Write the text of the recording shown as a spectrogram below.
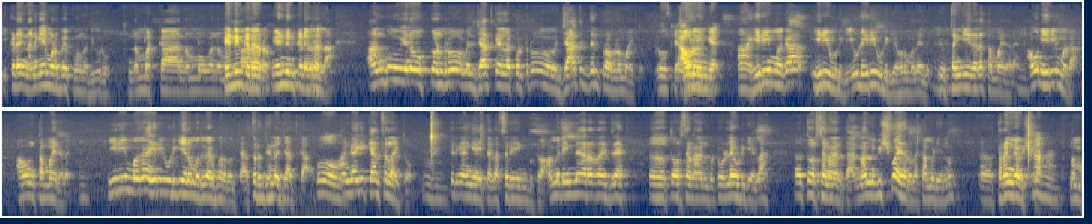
ಈ ಕಡೆ ನನಗೇ ಮಾಡಬೇಕು ಅನ್ನೋದು ಇವರು. ನಮ್ಮ ಅಕ್ಕ ನಮ್ಮವ್ವ ನಮ್ಮ ಹೆಣ್ಣಿನ ಕಡೆಯವರು. ಹೆಣ್ಣಿನ ಕಡೆಯವರೆಲ್ಲ ಹಂಗೂ ಏನೋ ಒಪ್ಕೊಂಡ್ರು ಆಮೇಲೆ ಜಾತಕ ಎಲ್ಲ ಕೊಟ್ಟರು ಜಾತಕದಲ್ಲಿ ಪ್ರಾಬ್ಲಮ್ ಆಯಿತು. ಓಕೆ ಅವಳು ಹಿಂಗೆ? ಆ ಹಿರಿ ಮಗ ಹಿರಿ ಹುಡುಗಿ. ಇವಳು ಹಿರಿ ಹುಡುಗಿ ಅವ್ರ ಮನೇಲಿ. ಇವ್ರು ತಂಗಿ ಇದ್ದಾರೆ ತಮ್ಮ ಇದ್ದಾರೆ ಅವ್ನು ಹಿರಿ ಮಗ. ಅವ್ನು ತಮ್ಮ ಇದ್ದಾನೆ ಹಿರಿ ಮಗ ಹಿರಿ ಹುಡುಗಿ ಏನೋ ಮದುವೆ ಆಗ್ಬಾರ್ದಂತೆ ಆ ಥರದ್ದೇನೋ ಜಾತಕ. ಹಂಗಾಗಿ ಕ್ಯಾನ್ಸಲ್ ಆಯಿತು. ತಿರ್ಗಿ ಹಂಗೆ ಆಯ್ತಲ್ಲ ಸರಿ ಅಂದ್ಬಿಟ್ಟು. ಆಮೇಲೆ ಇನ್ಯಾರ ಇದ್ರೆ ತೋರ್ಸೋಣ ಅಂದ್ಬಿಟ್ಟು ಒಳ್ಳೆ ಹುಡುಗಿ ಅಲ್ಲ ತೋರ್ಸೋಣ ಅಂತ. ನಾನು ವಿಶ್ವ ಇದ್ರಲ್ಲ ಕಾಮಿಡಿಯನ್ನು ತರಂಗ ವಿಶ್ವ. ನಮ್ಮ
